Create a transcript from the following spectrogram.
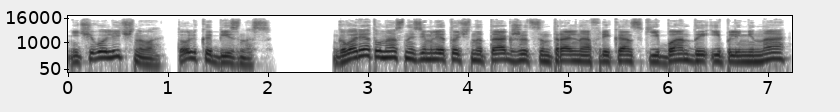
Ничего личного, только бизнес. Говорят, у нас на земле точно так же центральноафриканские банды и племена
